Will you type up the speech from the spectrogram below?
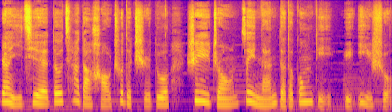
让一切都恰到好处的尺度，是一种最难得的功底与艺术。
